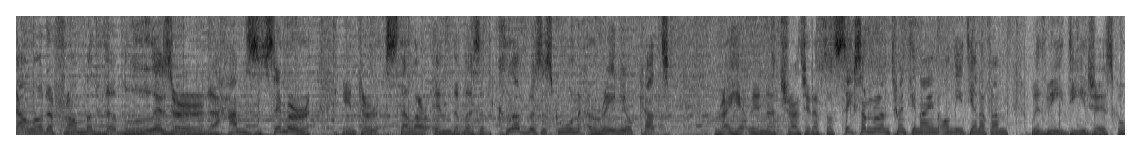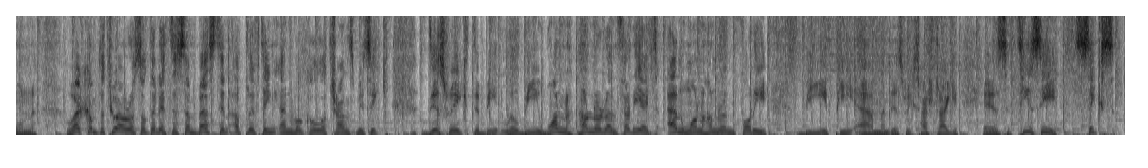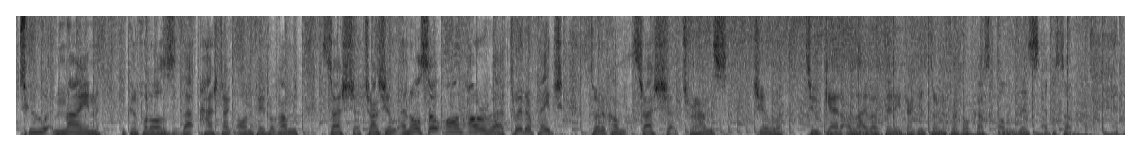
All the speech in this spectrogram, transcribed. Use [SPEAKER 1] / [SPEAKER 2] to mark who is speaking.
[SPEAKER 1] Free download from the Blizzard. Hans Zimmer, Interstellar in the Blizzard Club vs. Schoon Radio Cut right here in Transit episode 629 on ETNFM with me, DJ Schoon. Welcome to two hours of the latest and best in uplifting and vocal trance music. This week the beat will be 138 and 140 BPM, and this week's hashtag is TC629. You can follow us that hashtag on Facebook.com slash transchill and also on our uh, Twitter page, twitter.com slash transchill to get a live updating track list during the first podcast of this episode.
